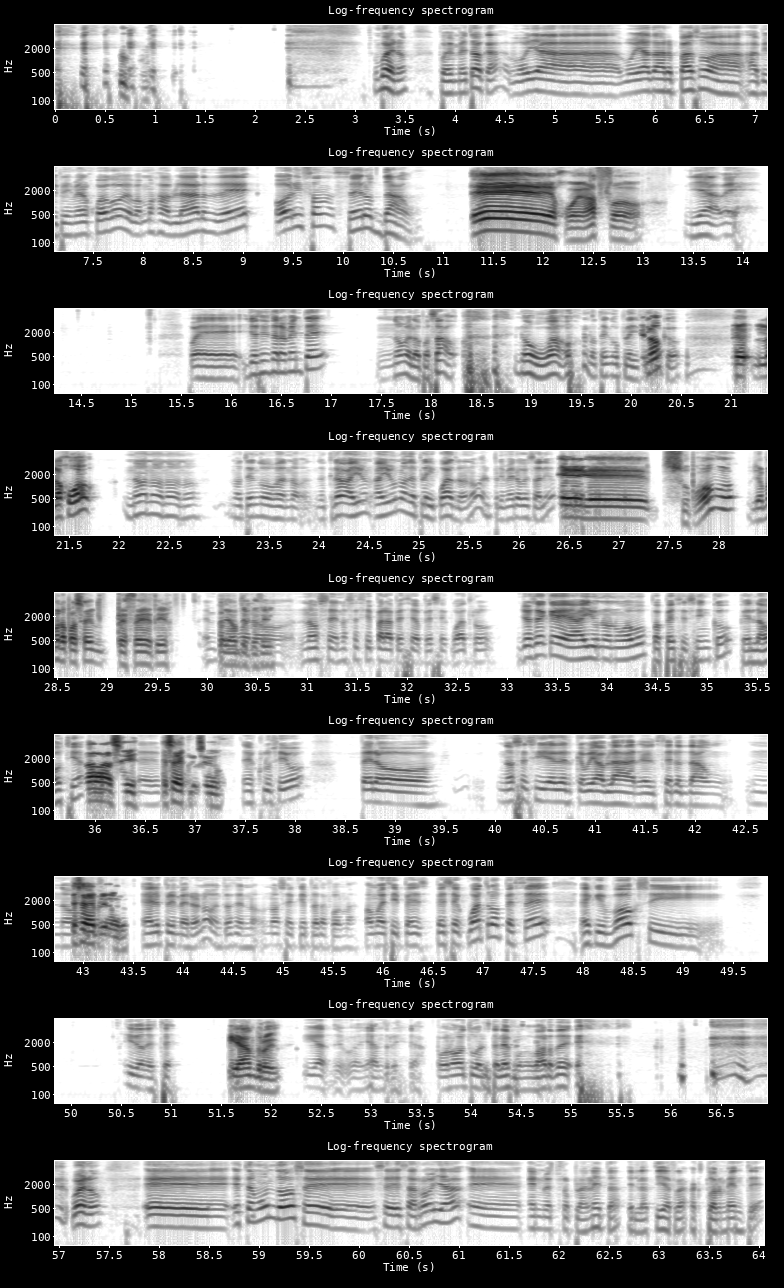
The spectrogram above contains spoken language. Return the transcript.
Bueno, pues me toca. Voy a, voy a dar paso a, a mi primer juego y vamos a hablar de Horizon Zero Dawn. ¡Eh! Juegazo. Ya ves. Pues yo, sinceramente, no me lo he pasado. no he jugado, no tengo Play ¿Que no? 5. Eh, ¿Lo has jugado? No, no, no, no. No tengo. No, creo hay, un, hay uno de Play 4, ¿no? El primero que salió. Eh, supongo. Yo me lo pasé en PC, tío. Bueno, no sé, no sé si es para PC o PS4. Yo sé que hay uno nuevo para PS5, que es la hostia, Ah, sí. Eh, Ese es exclusivo. exclusivo, pero no sé si es del que voy a hablar, el Zero Down. No, Ese es el primero. es el primero, ¿no? Entonces no, no sé qué plataforma. Vamos a decir PS- PS4, PC, Xbox y. y donde esté. Y Android. Y, an- y Android, ya. Pon tú el teléfono, barde. bueno, eh, este mundo se, se desarrolla eh, en nuestro planeta, en la Tierra, actualmente.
